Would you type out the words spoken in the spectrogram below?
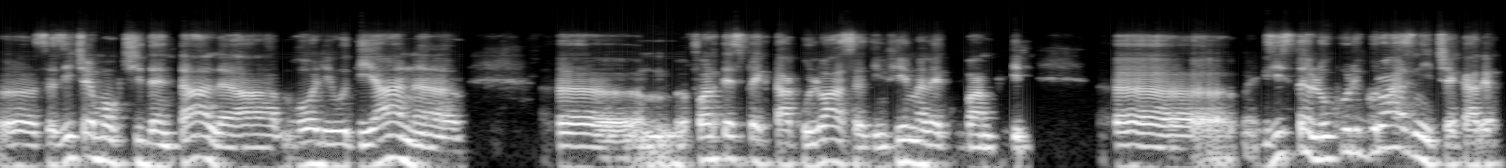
uh, să zicem, occidentală, a hollywoodiană, uh, foarte spectaculoasă din filmele cu vampiri, există lucruri groaznice care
